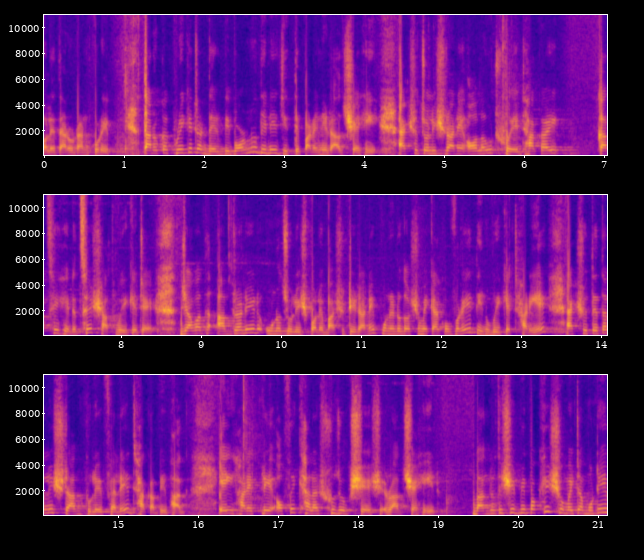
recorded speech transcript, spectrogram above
বলে তেরো রান করে। তারকা ক্রিকেটারদের বিবর্ণ দিনে জিততে পারেনি রাজশাহী। একশো রানে অল আউট হয়ে ঢাকায় কাছে হেরেছে সাত উইকেটে। জাওয়াদ আবরারের উনচল্লিশ বলে বাষট্টি রানে পনেরো দশমিক এক ওভারে তিন উইকেট হারিয়ে একশো তেতাল্লিশ রান তুলে ফেলে ঢাকা বিভাগ। এই হারে প্লে অফে খেলার সুযোগ শেষ রাজশাহীর। বাংলাদেশের বিপক্ষে সময়টা মোটেই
